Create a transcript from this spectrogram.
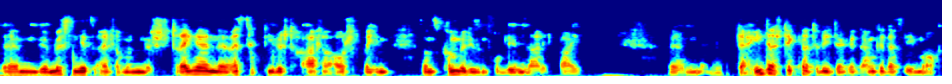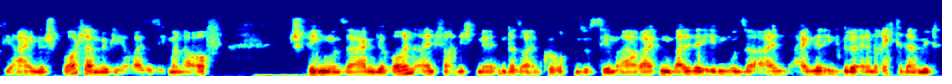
ähm, wir müssen jetzt einfach mal eine strenge, eine restriktive Strafe aussprechen, sonst kommen wir diesem Problem gar nicht bei. Ähm, dahinter steckt natürlich der Gedanke, dass eben auch die eigenen Sportler möglicherweise sich mal aufschwingen und sagen, wir wollen einfach nicht mehr unter so einem korrupten System arbeiten, weil wir eben unsere eigenen individuellen Rechte damit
